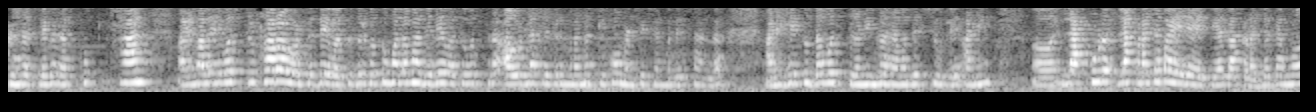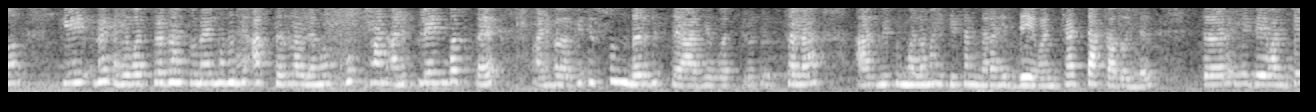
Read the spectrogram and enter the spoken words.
घरातल्या घरात खूप छान. आणि मला हे वस्त्र फार आवडलं देवाचं. जर का तुम्हाला माझ्या देवाचं वस्त्र आवडलं असेल तर मला नक्की कॉमेंट सेक्शनमध्ये सांगा. आणि हे सुद्धा वस्त्र मी घरामध्ये शिवले. आणि लाकूड लाकडाच्या पायऱ्या आहेत या लाकडाच्या. त्यामुळं की नाही का हे वस्त्र घासू नये म्हणून हे अस्तर लावल्यामुळे खूप छान आणि प्लेन बसतंय. आणि बघा किती सुंदर दिसतंय आज हे वस्त्र. तर चला आज मी तुम्हाला माहिती सांगणार आहे देवांच्या टाकाबद्दल. तर हे देवांचे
